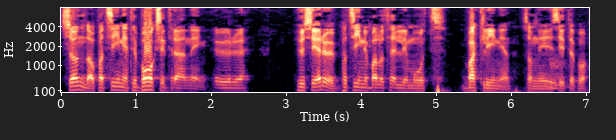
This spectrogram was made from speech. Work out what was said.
söndag och Pazzini är tillbaks i träning. Hur, Hur ser du Pazzini Balotelli mot backlinjen som ni sitter på?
